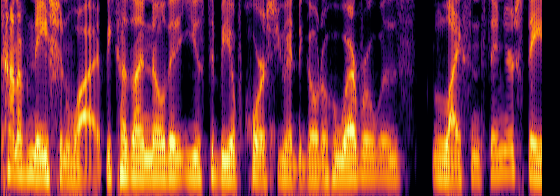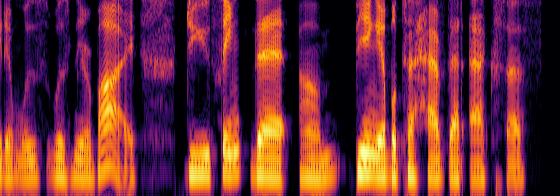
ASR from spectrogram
kind of nationwide, because I know that it used to be, of course, you had to go to whoever was licensed in your state and was was nearby. Do you think that um, being able to have that access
